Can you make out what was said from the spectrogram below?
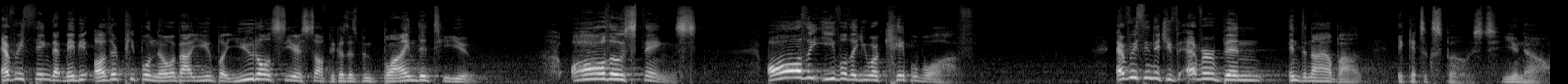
everything that maybe other people know about you, but you don't see yourself because it's been blinded to you, all those things, all the evil that you are capable of, everything that you've ever been in denial about, it gets exposed. You know.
